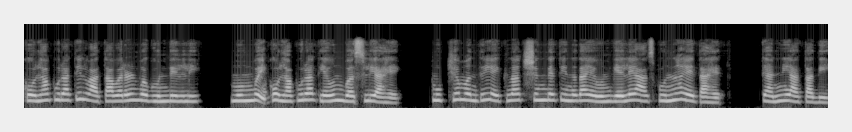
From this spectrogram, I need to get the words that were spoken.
कोल्हापुरातील वातावरण बघून दिल्ली मुंबई कोल्हापुरात येऊन बसली आहे. मुख्यमंत्री एकनाथ शिंदे तीनदा येऊन गेले आज पुन्हा येत आहेत. त्यांनी आता दि.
